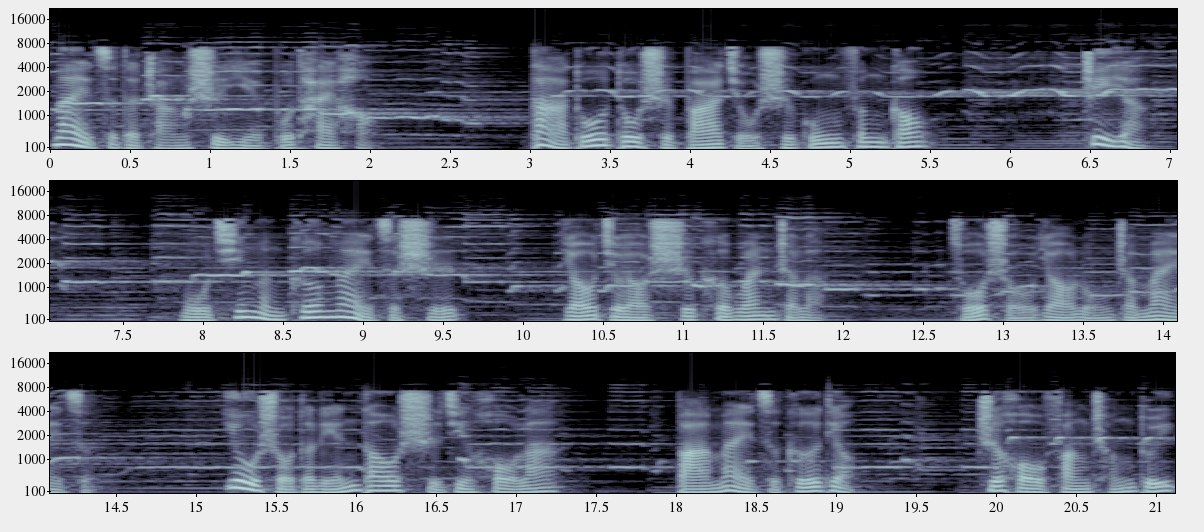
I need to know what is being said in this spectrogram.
麦子的长势也不太好。大多都是八九十公分高，这样，母亲们割麦子时，腰就要时刻弯着了，左手要拢着麦子，右手的镰刀使劲后拉，把麦子割掉，之后放成堆，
